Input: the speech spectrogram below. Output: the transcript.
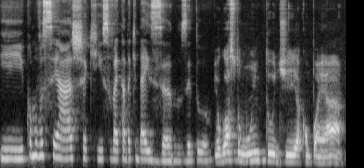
E como você acha que isso vai estar daqui 10 anos, Edu? Eu gosto muito de acompanhar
